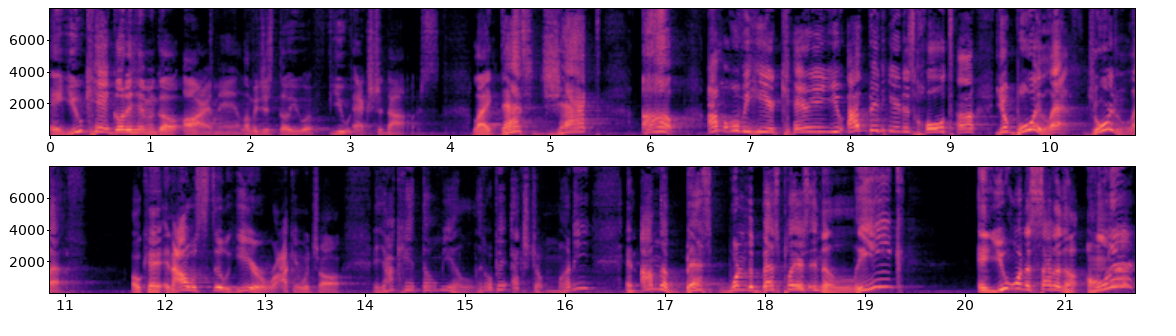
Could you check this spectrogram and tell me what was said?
and you can't go to him and go, "All right, man, let me just throw you a few extra dollars." Like that's jacked up. I'm over here carrying you. I've been here this whole time. Your boy left. Jordan left. Okay, and I was still here rocking with y'all, and y'all can't throw me a little bit extra money, and I'm the best, one of the best players in the league, and you on the side of the owner?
